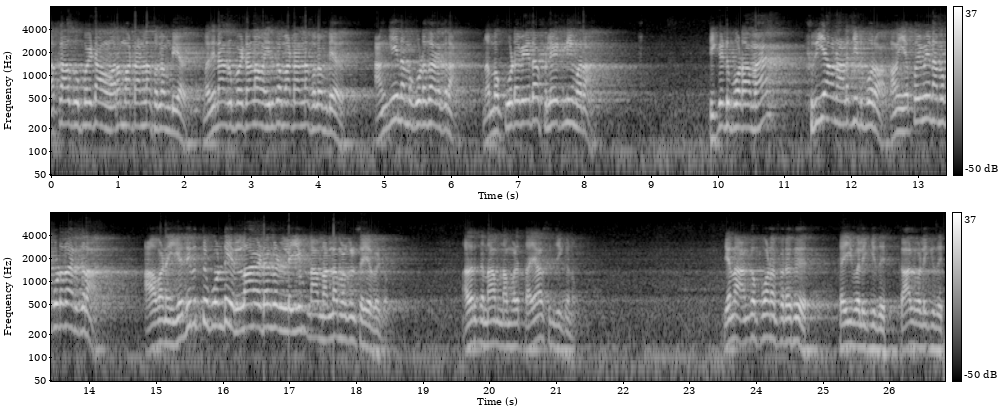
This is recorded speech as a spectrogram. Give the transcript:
மக்காவுக்கு போயிட்டு அவன் வரமாட்டான்லாம் சொல்ல முடியாது. மதினாவுக்கு போயிட்டாலும் அவன் இருக்க மாட்டான்லாம் சொல்ல முடியாது. அங்கேயும் நம்ம கூட தான் இருக்கிறான். நம்ம கூடவே தான் ஃப்ளைட்லேயும் வரான். டிக்கெட்டு போடாமல் ஃப்ரீயாக அவனை அழைச்சிட்டு போகிறோம் அவன் எப்பயுமே நம்ம கூட தான் இருக்கிறான். அவனை எதிர்த்து கொண்டு எல்லா இடங்கள்லையும் நாம் நல்ல அமல்கள் செய்ய வேண்டும். அதற்கு நாம் நம்மளை தயார் செஞ்சுக்கணும். ஏன்னா அங்கே போன பிறகு கை வலிக்குது கால் வலிக்குது.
